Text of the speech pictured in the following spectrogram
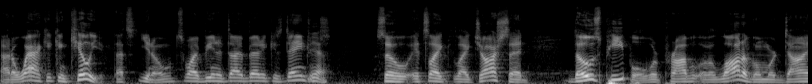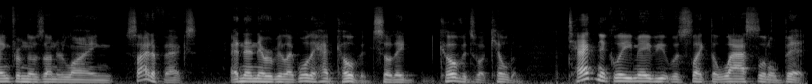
out of whack, it can kill you. That's you know, that's why being a diabetic is dangerous. Yeah. So it's like like Josh said, those people were probably a lot of them were dying from those underlying side effects, and then they would be like, well, they had COVID, so they COVID's what killed them. Technically, maybe it was like the last little bit,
